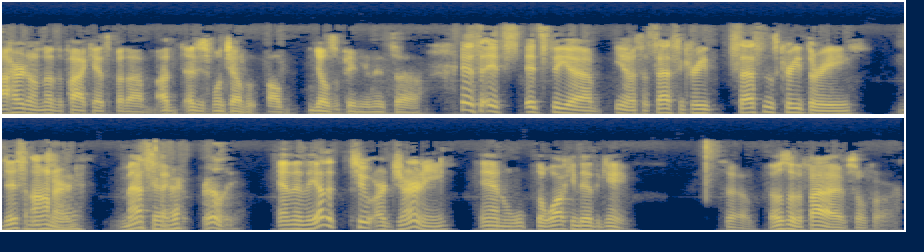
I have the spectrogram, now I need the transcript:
I heard on another podcast, but um, I I just want y'all all, y'all's opinion. It's uh, it's it's it's the uh, you know, it's Assassin's Creed Assassin's Creed Three, Dishonored, Okay. Mass Okay. Effect, really and then the other two are Journey and The Walking Dead the game. So those are the five so far.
